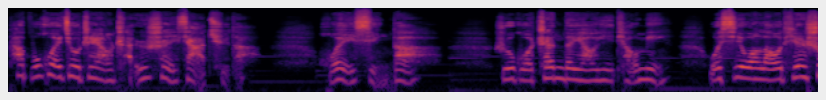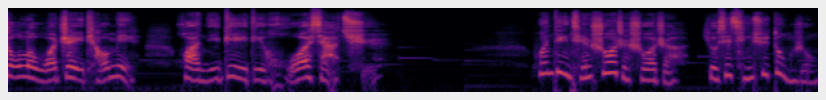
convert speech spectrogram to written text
他不会就这样沉睡下去的，会醒的。如果真的要一条命，我希望老天收了我这一条命，换你弟弟活下去。温定前说着说着，有些情绪动容。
